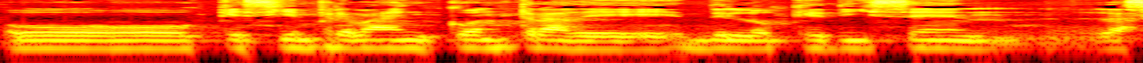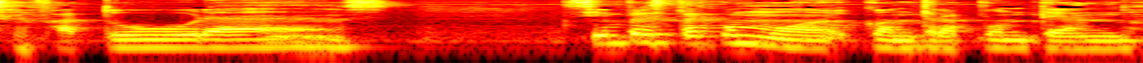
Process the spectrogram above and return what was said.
o que siempre va en contra de, de lo que dicen las jefaturas. Siempre está como contrapunteando.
